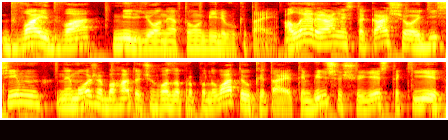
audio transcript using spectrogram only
2,2 мільйони автомобілів у Китаї. Але реальність така, що ID7 не може багато чого запропонувати у Китаї, тим більше, що є такі.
